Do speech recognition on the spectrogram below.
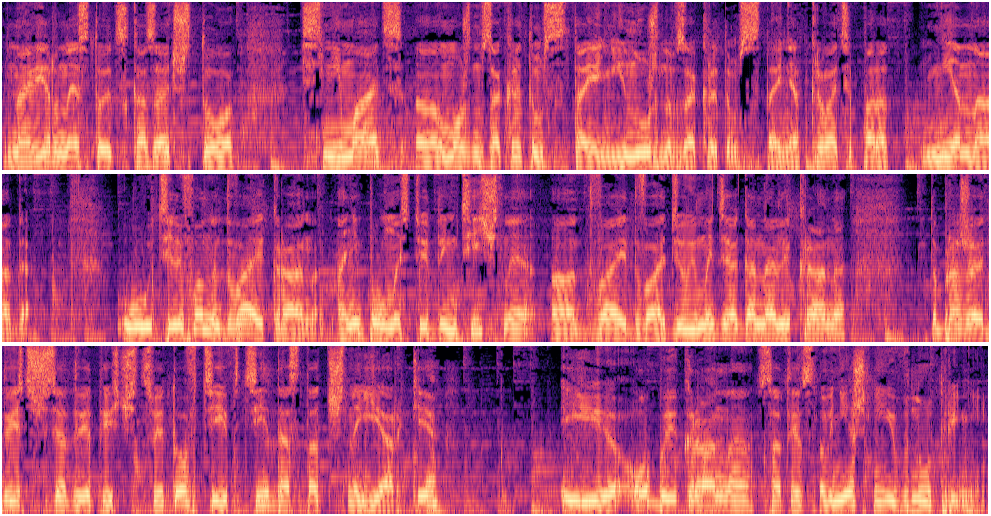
наверное, стоит сказать, что снимать э, можно в закрытом состоянии и нужно в закрытом состоянии. Открывать аппарат не надо. У телефона два экрана. Они полностью идентичны. 2,2 а, дюйма диагональ экрана. Отображают 262 тысячи цветов. TFT достаточно яркие. И оба экрана, соответственно, внешний и внутренний.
